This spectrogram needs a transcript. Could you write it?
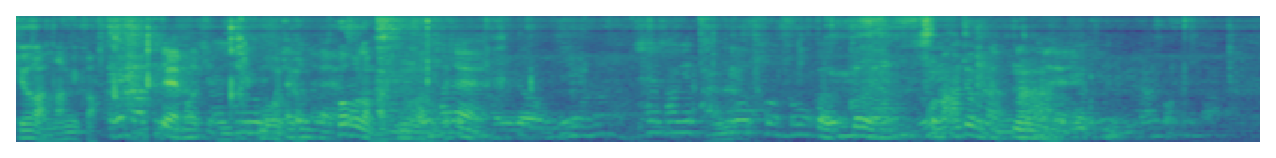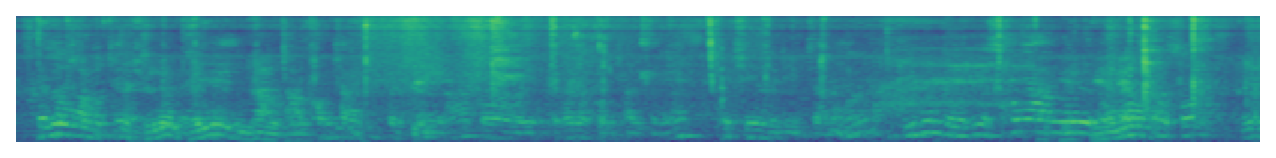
기억 안 납니까? 네, 뭐지? 뭐 그거보다 맛있는 거 같은데. 권력이 세상이 바뀌어서도 그, 그럼 안쪽에 있는 네. 유일한 겁니다. 그래서 저도 제 주변에 아, 검찰 출신이나 또 이렇게 현역 검찰 중에 그 지인들이 있잖아요. 이분들이 성향을 넘어서서 이런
